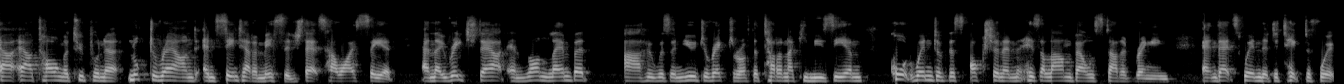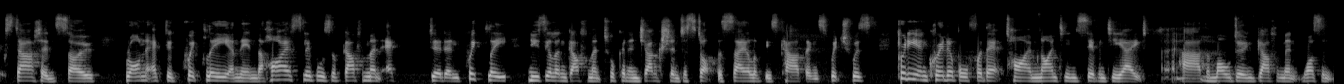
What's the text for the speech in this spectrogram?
our, our taonga tupuna looked around and sent out a message. That's how I see it. And they reached out, and Ron Lambert, uh, who was a new director of the Taranaki Museum, caught wind of this auction and his alarm bells started ringing. And that's when the detective work started. So Ron acted quickly, and then the highest levels of government acted, and quickly New Zealand government took an injunction to stop the sale of these carvings, which was pretty incredible for that time, 1978. Uh, the Muldoon government wasn't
